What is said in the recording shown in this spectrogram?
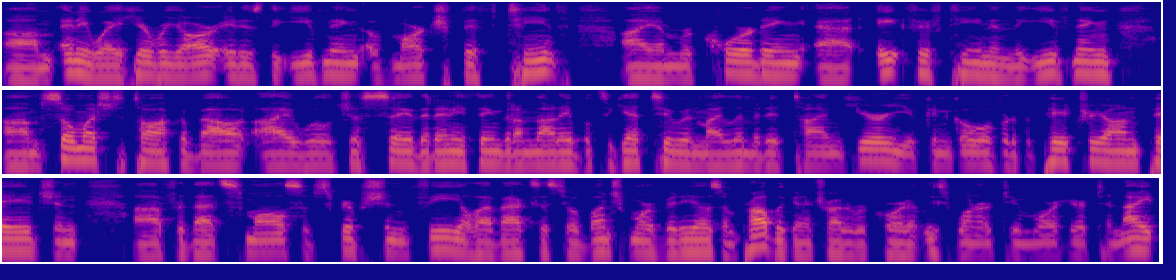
um, anyway, here we are. It is the evening of March 15th. I am recording at 8:15 in the evening. Um, so much to talk about. I will just say that anything that I'm not able to get to in my limited time here, you can go over to the Patreon page, and uh, for that small subscription fee, you'll have access access to a bunch more videos. I'm probably going to try to record at least one or two more here tonight.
